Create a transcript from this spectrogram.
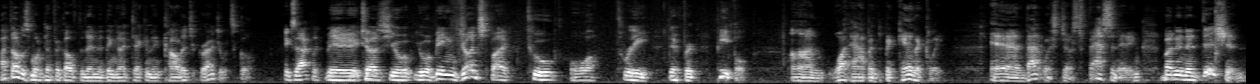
I thought it was more difficult than anything I'd taken in college or graduate school Exactly. because you you were being judged by two or three different people on what happened mechanically. And that was just fascinating. But in addition,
